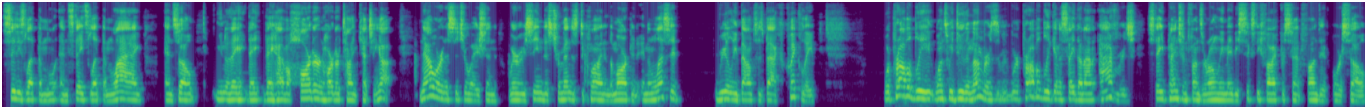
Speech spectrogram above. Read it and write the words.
cities let them and states let them lag, and so you know they they they have a harder and harder time catching up. Now we're in a situation where we've seen this tremendous decline in the market, and unless it really bounces back quickly, we're probably, once we do the numbers, we're probably going to say that on average, state pension funds are only maybe 65% funded or so.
